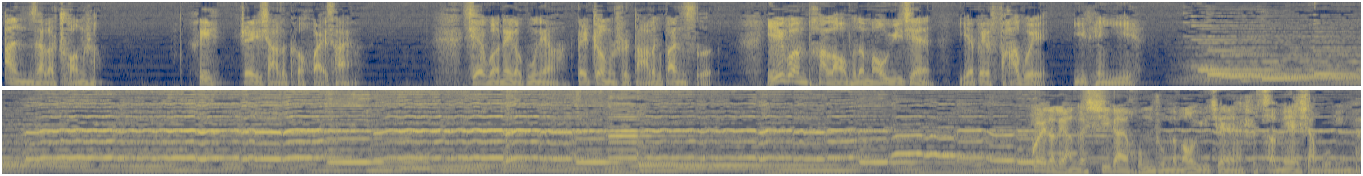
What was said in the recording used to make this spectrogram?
按在了床上。嘿，这下子可坏菜了。结果那个姑娘被正式打了个半死，一贯怕老婆的毛羽剑也被罚跪一天一夜。跪的两个膝盖红肿的毛羽健是怎么也想不明白，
